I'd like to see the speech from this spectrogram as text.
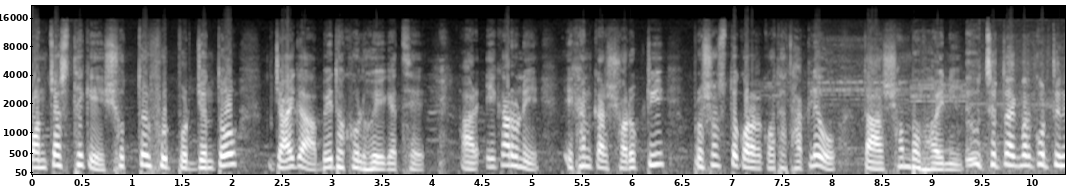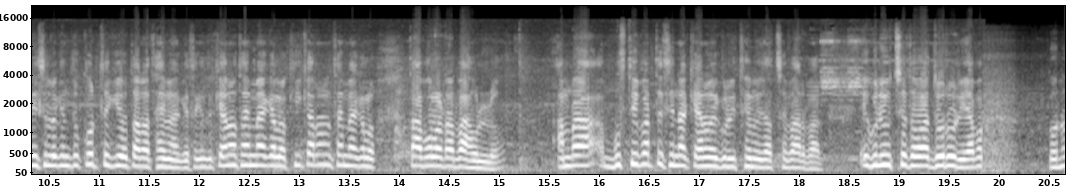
পঞ্চাশ থেকে সত্তর ফুট পর্যন্ত জায়গা বেদখল হয়ে গেছে। আর এ কারণে এখানকার সড়কটি প্রশস্ত করার কথা থাকলেও তা সম্ভব হয়নি। উচ্ছেদটা একবার করতে নিয়েছিল কিন্তু করতে গিয়েও তারা থাইমা গেছে। কিন্তু কেন থাইমা গেল কি কারণে থাইমা গেল তা বলাটা বাহুল্য। আমরা বুঝতেই পারতেছি না কেন এগুলি থেমে যাচ্ছে বারবার। এগুলি উচ্ছেদ হওয়া জরুরি এবং কোনো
